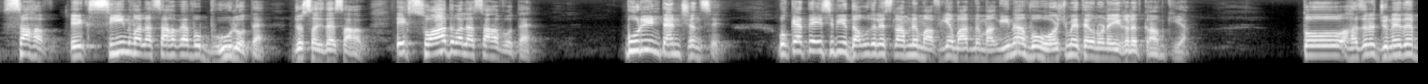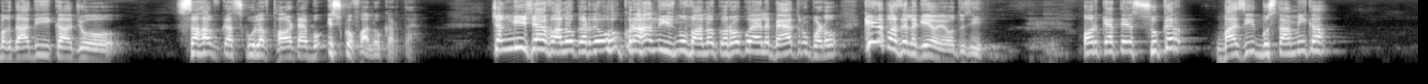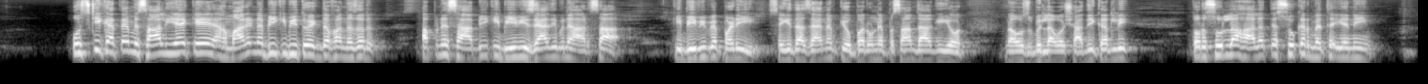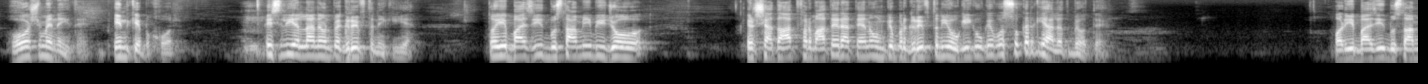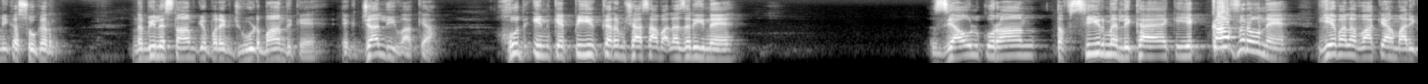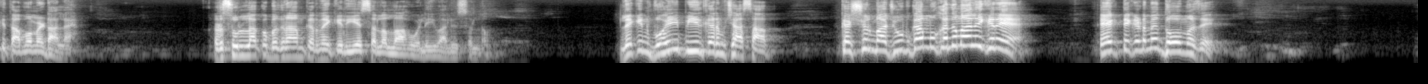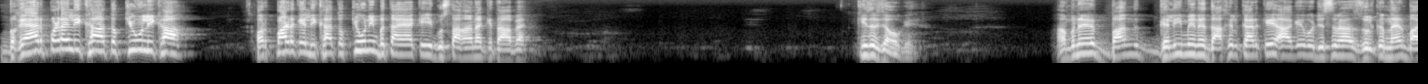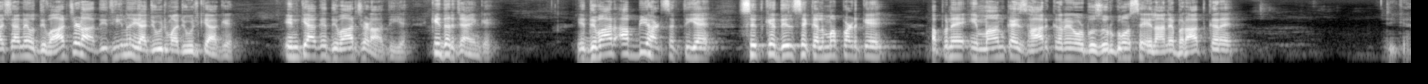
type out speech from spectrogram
صاحب، ایک سین والا صاحب ہے، وہ بھول ہوتا ہے جو سجدہ صاحب۔ ایک سواد والا صاحب ہوتا ہے، پوری انٹینشن سے۔ وہ کہتے ہیں، اس لیے داؤد علیہ السلام نے معافیاں بعد میں مانگی نا، وہ ہوش میں تھے، انہوں نے یہ غلط کام کیا۔ تو حضرت جنید بغدادی کا جو صحب کا اسکول آف تھاٹ ہے، وہ اس کو فالو کرتا ہے۔ چنگی شہ فالو کر دو قرآن دی فالو کرو، کوئی اہل بیت نو پڑھو۔ کہڑے پاسے لگے ہوئے ہو تسی؟ اور کہتے ہیں سکر بازید بستامی کا اس کی کہتے ہیں مثال یہ ہے کہ ہمارے نبی کی بھی تو ایک دفعہ نظر اپنے صحابی کی بیوی زید ابن حارثہ کی بیوی پہ پڑی، سیدہ زینب کے اوپر، انہیں پسند آ گئی اور نعوذ باللہ وہ شادی کر لی۔ تو رسول اللہ حالت سکر میں تھے یعنی ہوش میں نہیں تھے، ان کے بخول اس لیے اللہ نے ان پہ گرفت نہیں کی ہے۔ تو یہ بازید بستامی بھی جو ارشادات فرماتے رہتے ہیں نا، ان کے اوپر گرفت نہیں ہوگی کیونکہ وہ سکر کی حالت میں ہوتے ہیں۔ اور یہ بازید بستامی کا سکر نبی الاسلام کے اوپر ایک جھوٹ باندھ کے ایک جعلی واقعہ خود ان کے پیر کرم شاہ صاحب الازری نے ضیاء القرآن تفسیر میں لکھا ہے کہ یہ کافروں نے یہ والا واقعہ ہماری کتابوں میں ڈالا ہے۔ رسول اللہ کو بدنام کرنے کے لیے صلی اللہ علیہ وآلہ وسلم۔ لیکن وہی پیر کرم شاہ صاحب کش الماجوب کا مقدمہ لکھ رہے ہیں۔ ایک ٹکٹ میں دو مزے۔ بغیر پڑھے لکھا تو کیوں لکھا؟ اور پڑھ کے لکھا تو کیوں نہیں بتایا کہ یہ گستاحانہ کتاب ہے؟ کدھر جاؤ گے؟ ہم نے بند گلی میں نے داخل کر کے آگے وہ جس طرح ذوالکر نین بادشاہ نے وہ دیوار چڑھا دی تھی نا، یاجوج ماجوج کے آگے، ان کے آگے دیوار چڑھا دی ہے۔ کدھر جائیں گے؟ یہ دیوار اب بھی ہٹ سکتی ہے۔ سدھ کے دل سے کلمہ پڑھ کے اپنے ایمان کا اظہار کریں اور بزرگوں سے اعلان برات کریں۔ ٹھیک ہے۔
